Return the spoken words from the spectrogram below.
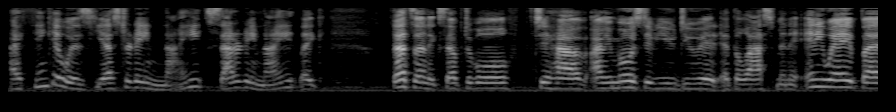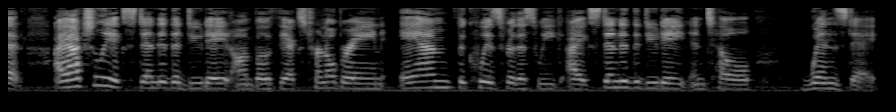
I think it was yesterday night, Saturday night. Like, that's unacceptable to have. I mean, most of you do it at the last minute anyway, but I actually extended the due date on both the external brain and the quiz for this week. I extended the due date until Wednesday,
